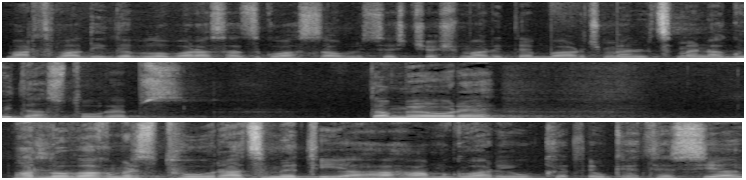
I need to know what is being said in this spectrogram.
მართლმადიდებლობა, რასაც გვასწავლის ეს ჭეშმარიტება, რწმენა გვიდასტურებს. და მეორე მადლობა ღმერთს თუ რაც მეტია ამგვარი უკეთესია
